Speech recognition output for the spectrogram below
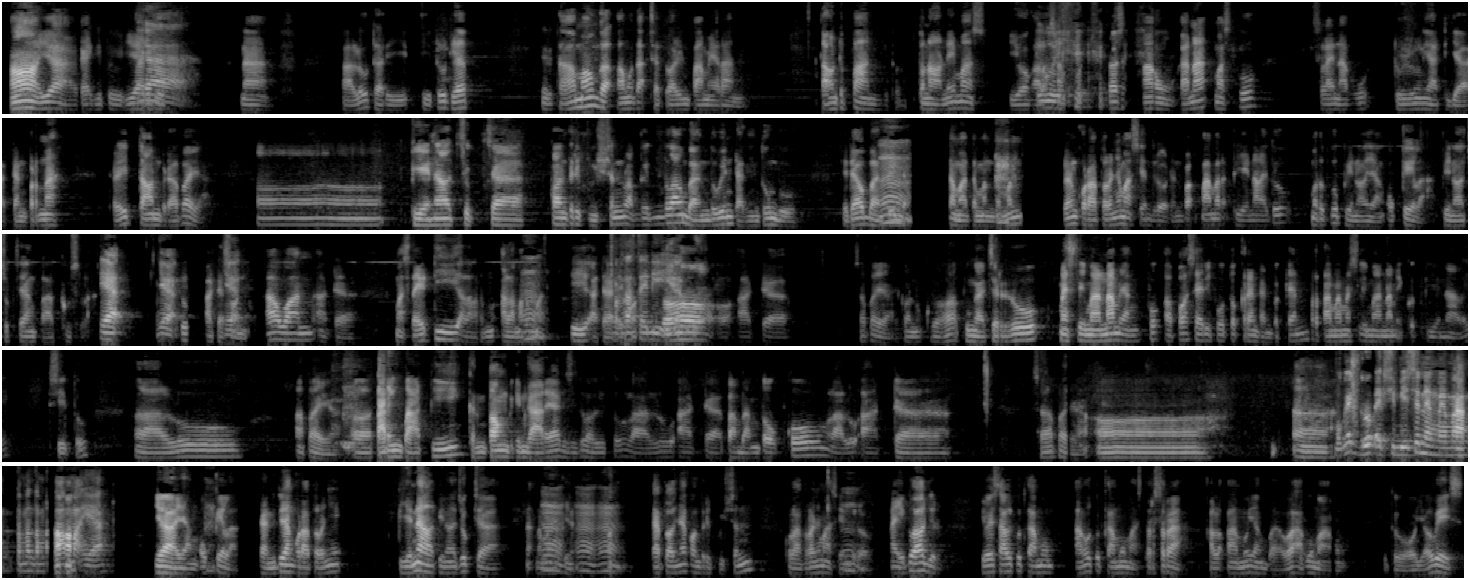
oh iya kayak gitu. Iya Ya. nah lalu dari itu dia cerita "Ah, mau nggak kamu tak jadwalin pameran? Tahun depan gitu. Tenane mas. Iya kalau saya mau. Karena masku selain aku dulu lihat dia dan pernah dari tahun berapa ya Eh, Biennale Jogja contribution waktu itu aku bantuin daging tumbuh jadi aku bantuin Hmm. sama teman-teman dan kuratornya Mas Hendro dan Pak pamer Biennale itu menurutku Biennale yang oke lah Biennale Jogja yang bagus lah Ya, ya. itu ada. Sonia Awan, ada Mas Teddy, almarhum almarhum Hmm. Mas Teddy, ada Mas Teddy, ya. ada siapa ya? Eko Nugroho, Bunga Jeruk, Mes 56 yang apa seri foto keren dan beken. Pertama Mes 56 ikut Biennale di situ. Lalu apa ya? eh, Taring Padi, Gentong bikin karya di situ waktu itu. Lalu ada Bambang Toko, lalu ada siapa ya? Eh eh, Pokoknya grup exhibition yang memang teman-teman lama ya. ya yang oke lah. Dan itu yang kuratornya Biennale, Biennale Jogja. Nah, namanya Hmm, Biennale. hmm, hmm. title-nya contribution, kuratornya Mas Hendro. Nah itu aja. Ya wes aku ikut kamu, aku ikut kamu Mas, terserah. Kalau kamu yang bawa, aku mau. Gitu. Oh ya wes.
